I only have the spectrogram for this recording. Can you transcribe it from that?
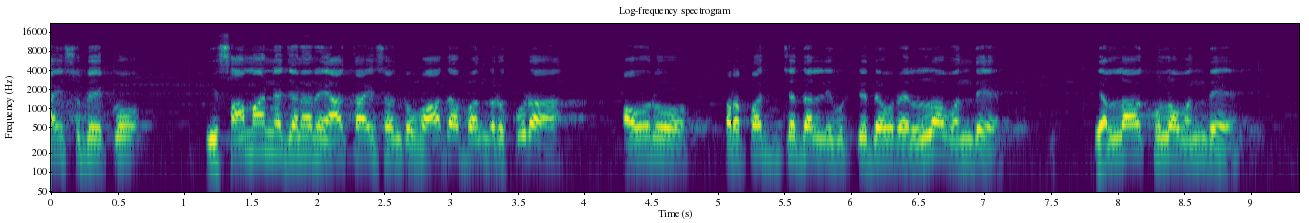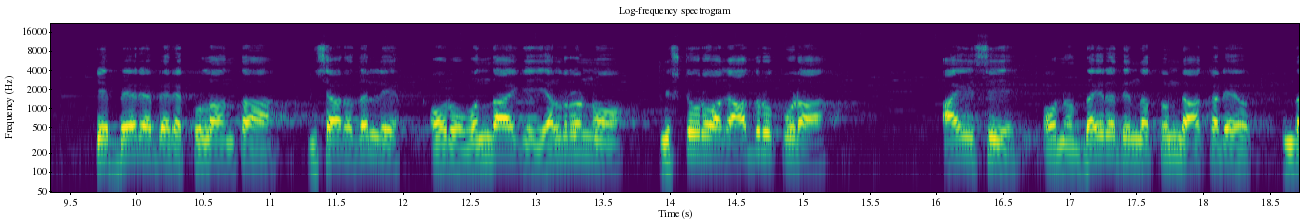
ಆಯಿಸಬೇಕು, ಈ ಸಾಮಾನ್ಯ ಜನರು ಯಾಕೆ ಆಯಿಸುವಂಥ ವಾದ ಬಂದರೂ ಕೂಡ ಅವರು ಪ್ರಪಂಚದಲ್ಲಿ ಹುಟ್ಟಿದವರೆಲ್ಲ ಒಂದೇ, ಎಲ್ಲ ಕುಲ ಒಂದೇ ಬೇರೆ ಬೇರೆ ಕುಲ ಅಂತ ವಿಚಾರದಲ್ಲಿ ಅವರು ಒಂದಾಗಿ ಎಲ್ಲರನ್ನೂ ನಿಷ್ಠೂರವಾಗಿ ಆದರೂ ಕೂಡ ಆಯಿಸಿ ಅವನ ಧೈರ್ಯದಿಂದ ತುಂಬಿ ಆ ಕಡೆಯಿಂದ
